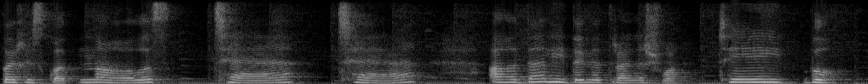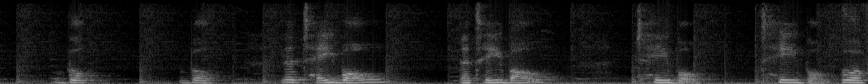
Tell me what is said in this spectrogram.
Перший склад наголос те, те. А далі йде нейтральне шва. Table, бл, бл. Не table, не table, table, table. Слово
